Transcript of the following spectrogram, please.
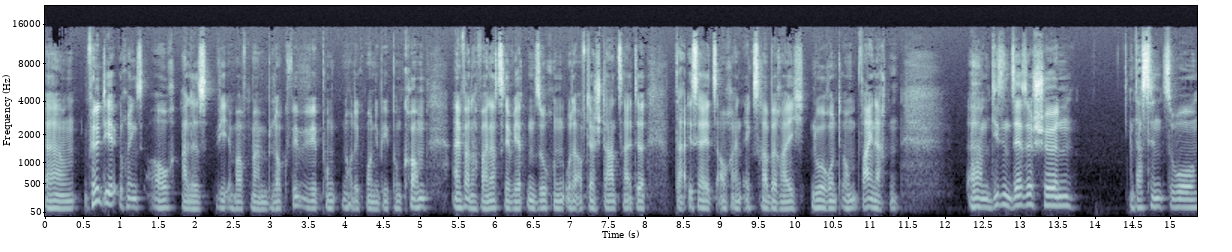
Ähm, findet ihr übrigens auch alles wie immer auf meinem Blog www.nordicwannabe.com. Einfach nach Weihnachtsservietten suchen oder auf der Startseite. Da ist ja jetzt auch ein extra Bereich nur rund um Weihnachten. Ähm, die sind sehr, sehr schön. Das sind so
